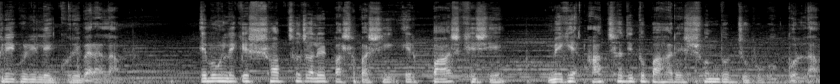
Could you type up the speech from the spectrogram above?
গ্রেগুরি লেক ঘুরে বেড়ালাম এবং লেকের স্বচ্ছ জলের পাশাপাশি এর পাশ ঘেঁষে মেঘে আচ্ছাদিত পাহাড়ের সৌন্দর্য উপভোগ করলাম।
